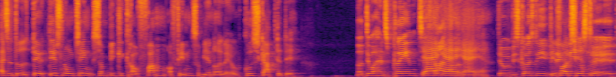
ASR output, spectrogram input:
Altså, du ved, det, det er sådan nogle ting, som vi kan grave frem og finde, så vi har noget at lave. Gud skabte det. Nå det var hans plan til at Ja, starte ja, med. ja, ja. Det var, vi skal også lige... vi Det er for at lige teste- Nogle, øh,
